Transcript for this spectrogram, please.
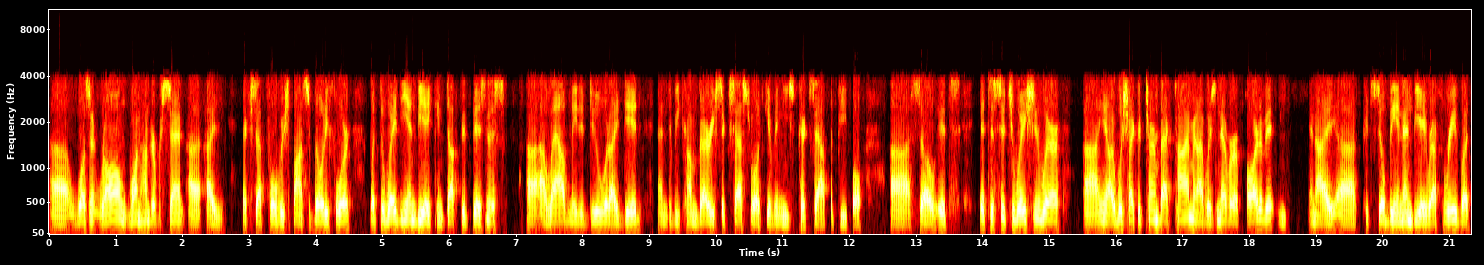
uh, wasn't wrong 100%. Uh, I accept full responsibility for it. But the way the NBA conducted business uh, allowed me to do what I did and to become very successful at giving these picks out to people. Uh, so it's it's a situation where uh, you know, I wish I could turn back time, and I was never a part of it, and and I uh, could still be an NBA referee. But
